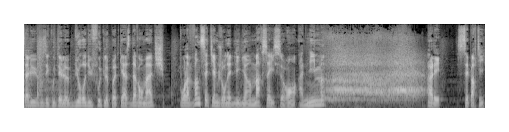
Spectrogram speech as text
Salut, vous écoutez le Bureau du Foot, le podcast d'avant-match. Pour la 27e journée de Ligue 1, Marseille se rend à Nîmes. Allez, c'est parti.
